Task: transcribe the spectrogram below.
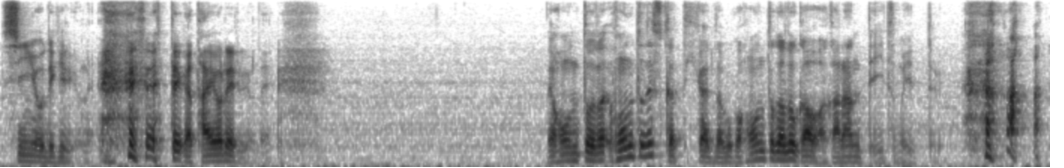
信用できるよね。っ ていうか頼れるよね。本当本当ですかって聞かれたら僕は本当かどうかは分からんっていつも言ってる。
